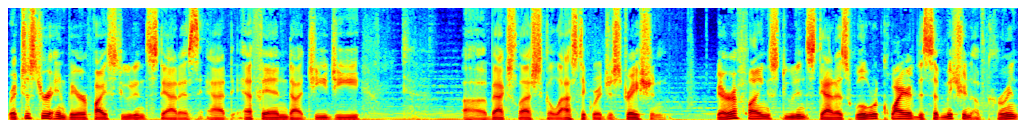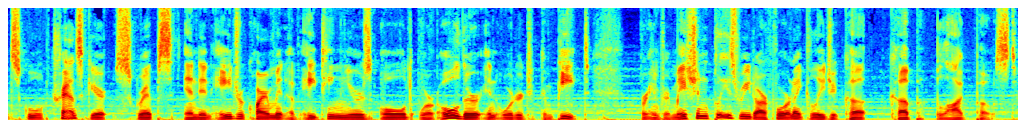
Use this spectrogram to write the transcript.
register and verify student status at fn.gg uh, backslash scholastic registration. Verifying student status will require the submission of current school transcripts and an age requirement of 18 years old or older in order to compete. For information, please read our Fortnite Collegiate Cup, Cup blog post.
